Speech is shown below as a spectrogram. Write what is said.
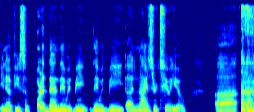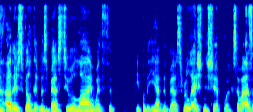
you know, if you supported them, they would be they would be uh, nicer to you. Uh, others felt it was best to ally with the people that you had the best relationship with. So as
